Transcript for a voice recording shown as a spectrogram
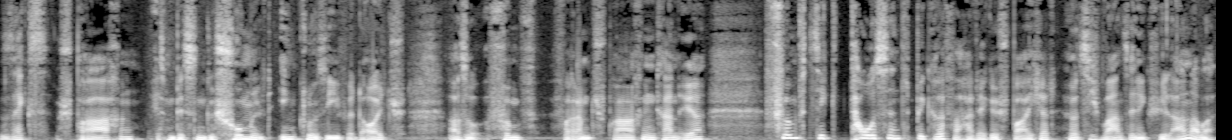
sechs Sprachen, ist ein bisschen geschummelt, inklusive Deutsch, also fünf Fremdsprachen kann er. 50.000 Begriffe hat er gespeichert, hört sich wahnsinnig viel an, aber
